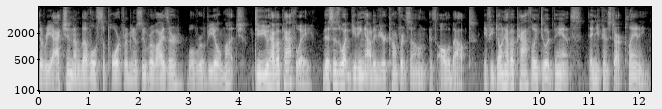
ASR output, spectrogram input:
The reaction and level of support from your supervisor will reveal much. Do you have a pathway? This is what getting out of your comfort zone is all about. If you don't have a pathway to advance, then you can start planning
